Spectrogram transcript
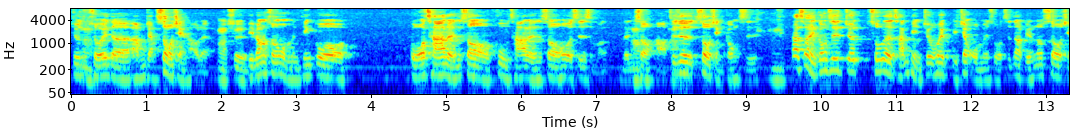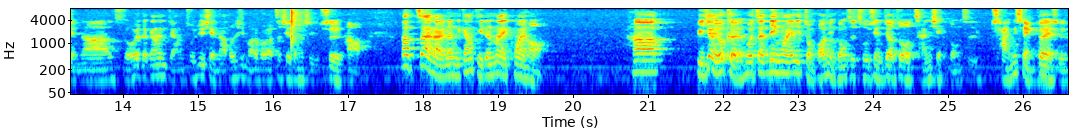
就是所谓的啊我们讲寿险好了。嗯，是。比方说我们听过国差人寿、富差人寿或者是什么。人寿啊，这就是寿险公司。嗯，那寿险公司就出的产品就会比较我们所知道，比如说寿险啊，所谓的刚刚讲储蓄险啊、投资保的保这些东西是好。那再来呢，你刚刚提的那一块哈，它比较有可能会在另外一种保险公司出现，叫做产险公司。产险公司，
